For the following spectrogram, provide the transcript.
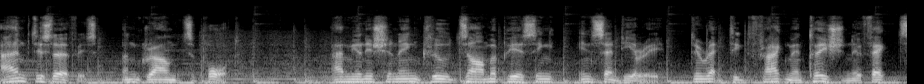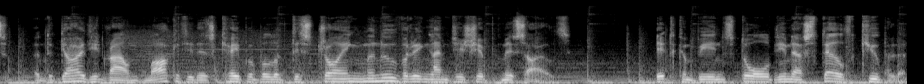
anti-surface, and ground support. Ammunition includes armor-piercing, incendiary, directed fragmentation effects, and a guided round marketed as capable of destroying maneuvering anti-ship missiles. It can be installed in a stealth cupola.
